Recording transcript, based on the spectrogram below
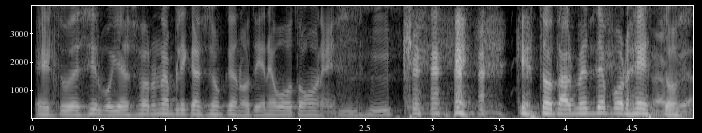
el tú decir, voy a usar una aplicación que no tiene botones, que, es totalmente por gestos,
